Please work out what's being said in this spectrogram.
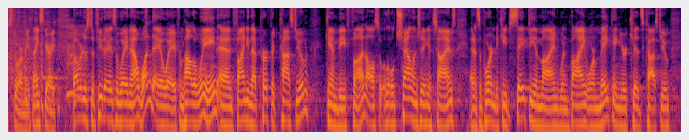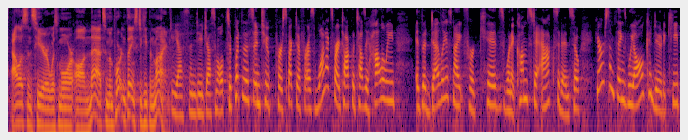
Stormy. Thanks, Gary. well, we're just a few days away now, one day away from Halloween, and finding that perfect costume can be fun, also a little challenging at times, and it's important to keep safety in mind when buying or making your kid's costume. Alyson's here with more on that, some important things to keep in mind. Yes, indeed, Justin. Well, to put this into perspective for us, one expert I talked with tells me Halloween is the deadliest night for kids when it comes to accidents. So here are some things we all can do to keep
